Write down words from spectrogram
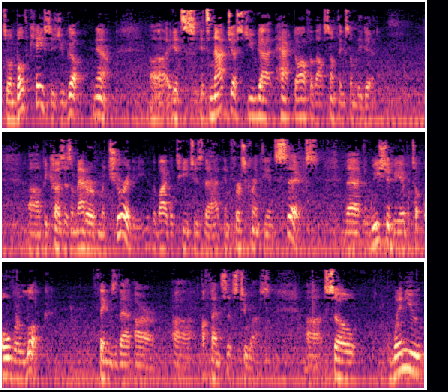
So in both cases you go. Now, uh, it's, it's not just you got hacked off about something somebody did. Uh, because as a matter of maturity, the Bible teaches that in 1 Corinthians 6 that we should be able to overlook things that are uh, offenses to us. Uh, so when you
